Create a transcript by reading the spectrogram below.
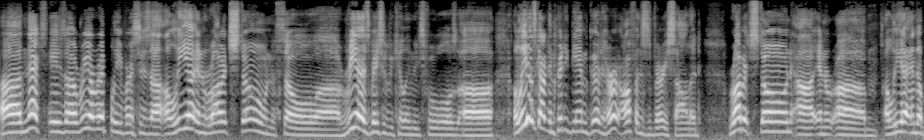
Uh, next is uh, Rhea Ripley versus uh, Aliyah and Robert Stone. So Rhea is basically killing these fools. Uh, Aliyah's gotten pretty damn good. Her offense is very solid. Robert Stone uh, and um, Aliyah end up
